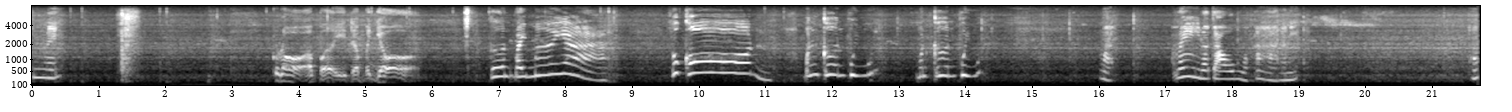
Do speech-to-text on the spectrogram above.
ริงๆเลยกรอไปเดี๋ยวไปเยอะเกินไปไหมอะ ทุกคน มันเกินปุยมุ้ยมันเกินปุยมุ้ย มา ไม่เราจะเอาหมวกทหารอันนี้ฮะ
